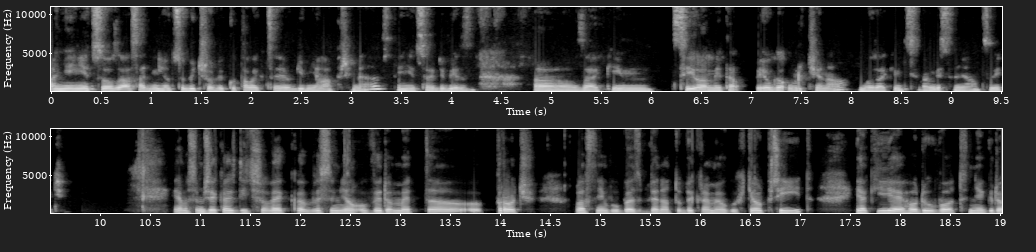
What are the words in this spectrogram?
A je něco zásadního, co by člověku ta lekce jogi měla přinést? Je něco, kdyby uh, za jakým cílem je ta yoga určena? Nebo za jakým cílem by se měla cvičit? Já myslím, že každý člověk by si měl uvědomit, eh, proč vlastně vůbec by na tu Bikram jogu chtěl přijít, jaký je jeho důvod. Někdo,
